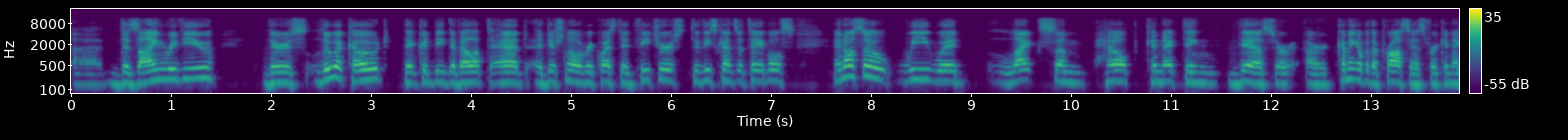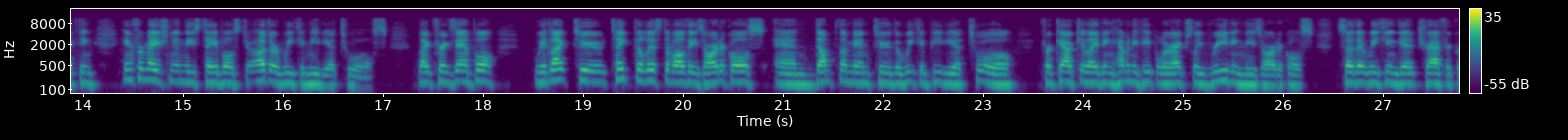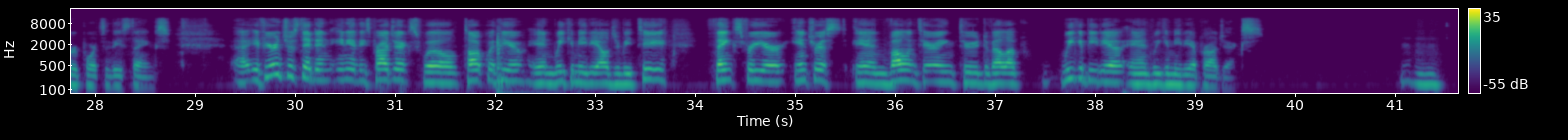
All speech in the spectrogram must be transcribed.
uh, design review there's Lua code that could be developed to add additional requested features to these kinds of tables. And also we would like some help connecting this or, or coming up with a process for connecting information in these tables to other Wikimedia tools. Like for example, we'd like to take the list of all these articles and dump them into the Wikipedia tool for calculating how many people are actually reading these articles so that we can get traffic reports of these things. Uh, if you're interested in any of these projects, we'll talk with you in Wikimedia LGBT. Thanks for your interest in volunteering to develop Wikipedia and Wikimedia projects. Mm -hmm.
